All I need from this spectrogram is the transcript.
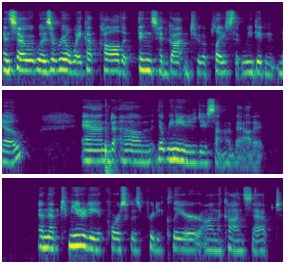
And so it was a real wake up call that things had gotten to a place that we didn't know and um, that we needed to do something about it. And the community, of course, was pretty clear on the concept.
